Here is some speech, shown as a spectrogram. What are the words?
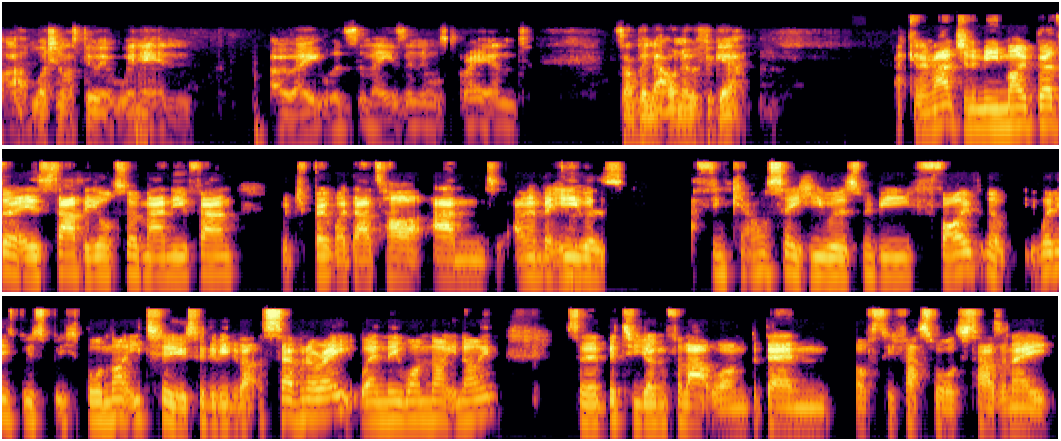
uh, watching us do it, win it in 08 was amazing. It was great and something that I'll never forget. I can imagine. I mean, my brother is sadly also a Man U fan, which broke my dad's heart. And I remember he was, I think I to say he was maybe five. No, when he was he's born '92, so he'd been about seven or eight when they won '99. So a bit too young for that one. But then obviously fast forward to 2008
